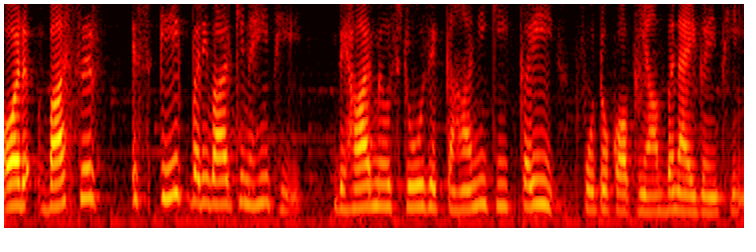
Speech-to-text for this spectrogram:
और बात सिर्फ़ इस एक परिवार की नहीं थी। बिहार में उस रोज़ एक कहानी की कई फ़ोटो बनाई गई थीं।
